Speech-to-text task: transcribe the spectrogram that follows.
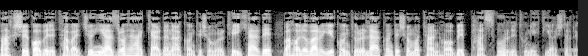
بخش قابل توجهی از راه هک کردن اکانت شما رو طی کرده و حالا برای کنترل اکانت شما تنها به پسوردتون احتیاج داره.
